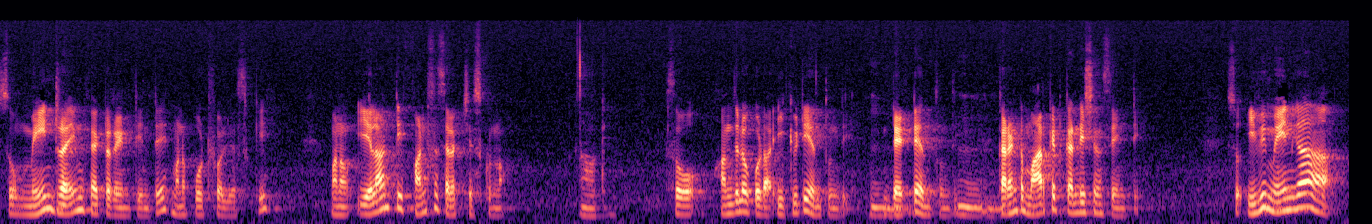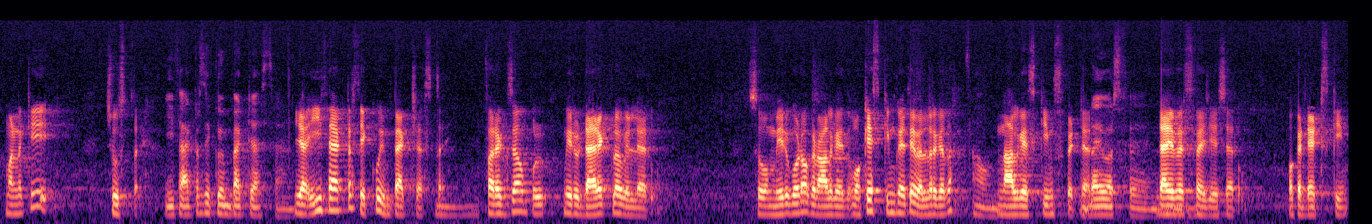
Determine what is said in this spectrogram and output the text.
so main driving factor ఏంటంటే మన పోర్ట్ఫోలియోస్కి మనం ఎలాంటి ఫండ్స్ సెలెక్ట్ చేసుకున్నాం. ఓకే. సో అందులో కూడా ఈక్విటీ ఎంత ఉంది డెట్ ఎంత ఉంది కరెంట్ మార్కెట్ కండిషన్స్ ఏంటి? సో ఇవి మెయిన్గా మనకి చూస్తాయి. ఈ ఫ్యాక్టర్స్ ఎక్కువ ఇంపాక్ట్ చేస్తాయండి. యా ఈ ఫ్యాక్టర్స్ ఎక్కువ ఇంపాక్ట్ చేస్తాయి. ఫర్ ఎగ్జాంపుల్ మీరు డైరెక్ట్లో వెళ్ళారు. సో మీరు కూడా ఒక నాలుగైదు ఒకే స్కీమ్కి అయితే వెళ్ళరు కదా. నాలుగైదు స్కీమ్స్ పెట్టారు. డైవర్సిఫై డైవర్సిఫై చేశారు. ఒక డెట్ స్కీమ్.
